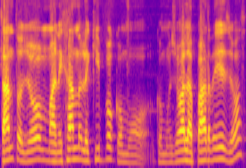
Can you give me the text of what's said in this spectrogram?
tanto yo manejando el equipo como, como yo a la par de ellos,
